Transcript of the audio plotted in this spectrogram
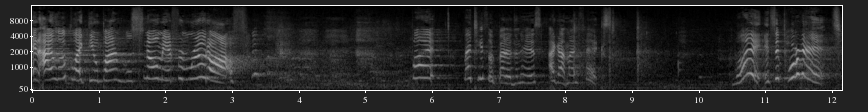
and I look like the abominable snowman from Rudolph. But my teeth look better than his. I got mine fixed. What? It's important.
